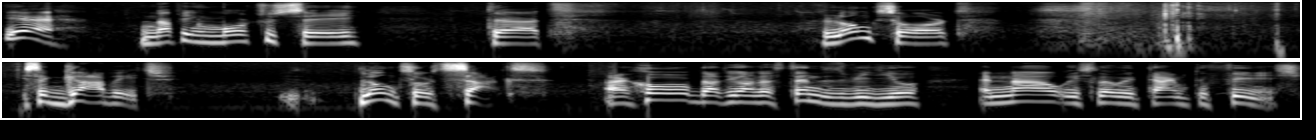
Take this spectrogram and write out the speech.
yeah nothing more to say that longsword is a garbage longsword sucks I hope that you understand this video and now it's slowly time to finish.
